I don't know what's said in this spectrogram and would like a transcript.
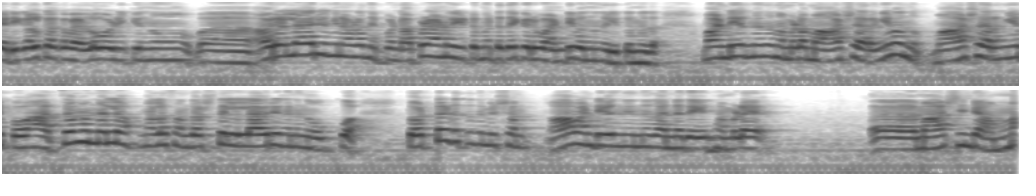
ചെടികൾക്കൊക്കെ വെള്ളം ഒഴിക്കുന്നു അവരെല്ലാവരും ഇങ്ങനെ അവിടെ നിൽപ്പുണ്ട് അപ്പോഴാണ് വീട്ടുമുറ്റത്തേക്ക് ഒരു വണ്ടി വന്ന് നിൽക്കുന്നത്. വണ്ടിയിൽ നിന്ന് നമ്മുടെ മാഷ് ഇറങ്ങി വന്നു. മാഷ് ഇറങ്ങിയപ്പോൾ ആ അച്ഛൻ വന്നല്ലോ എന്നുള്ള സന്തോഷത്തിൽ എല്ലാവരും ഇങ്ങനെ നോക്കുക തൊട്ടടുത്ത നിമിഷം ആ വണ്ടിയിൽ നിന്ന് തന്നെ ദേ നമ്മുടെ മാഷിന്റെ അമ്മ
